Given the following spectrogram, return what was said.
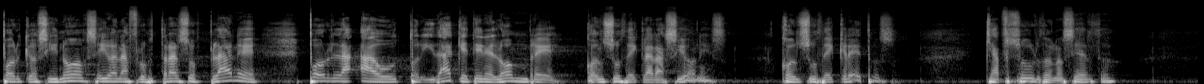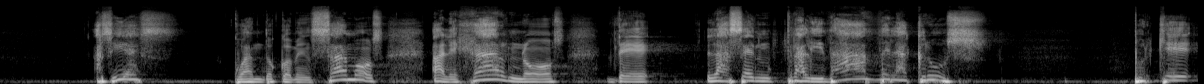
Porque si no se iban a frustrar sus planes por la autoridad que tiene el hombre con sus declaraciones, con sus decretos. Qué absurdo, ¿no es cierto? Así es. Cuando comenzamos a alejarnos de la centralidad de la cruz, porque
